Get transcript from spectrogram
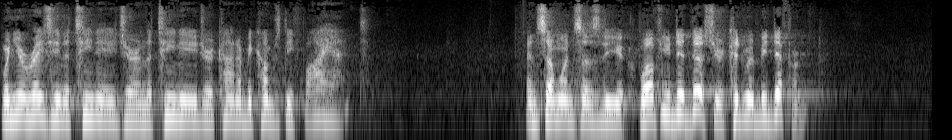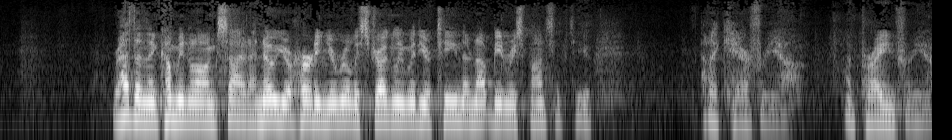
when you're raising a teenager and the teenager kind of becomes defiant. And someone says to you, Well, if you did this, your kid would be different rather than coming alongside. I know you're hurting, you're really struggling with your teen, they're not being responsive to you. But I care for you, I'm praying for you.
